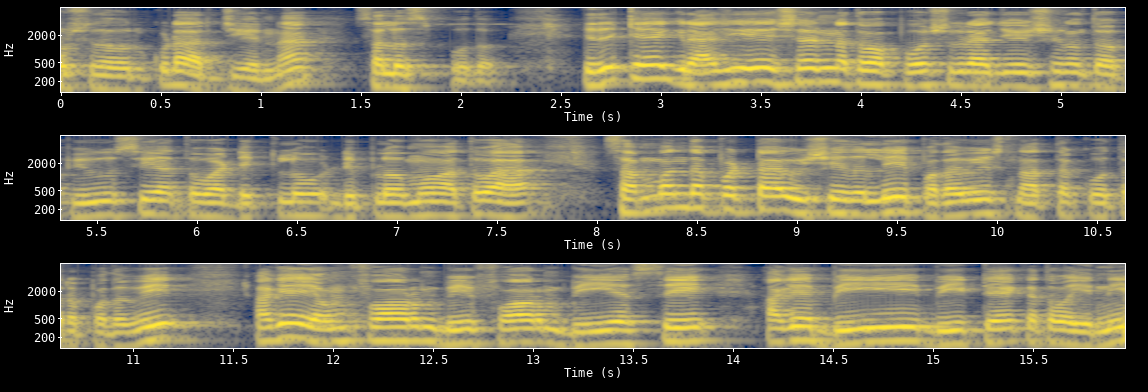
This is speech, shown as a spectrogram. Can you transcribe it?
ವರ್ಷದವರು ಕೂಡ ಅರ್ಜಿಯನ್ನು ಸಲ್ಲಿಸ್ಬೋದು ಇದಕ್ಕೆ ಗ್ರ್ಯಾಜುಯೇಷನ್ ಅಥವಾ ಪೋಸ್ಟ್ ಗ್ರ್ಯಾಜುಯೇಷನ್ ಅಥವಾ ಪಿ ಯು ಸಿ ಅಥವಾ ಡಿಕ್ಲೋ ಡಿಪ್ಲೊಮೊ ಅಥವಾ ಸಂಬಂಧಪಟ್ಟ ವಿಷಯದಲ್ಲಿ ಪದವಿ, ಸ್ನಾತಕೋತ್ತರ ಪದವಿ, ಹಾಗೆ M Pharm B Pharm B S C ಹಾಗೆ ಬಿ ಇ ಬಿ ಟೆಕ್ ಅಥವಾ ಎನಿ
